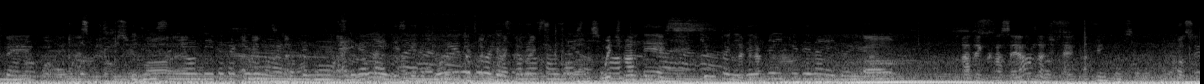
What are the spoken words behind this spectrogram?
Uh, 青い空 was だイギリスに呼んでいただけるのはとてもありがたいんですけど、こういうところでお金を散財してしまうので、京都に全然行けてないという。Um, Are they Corsair or Logitech? I think also Corsair.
